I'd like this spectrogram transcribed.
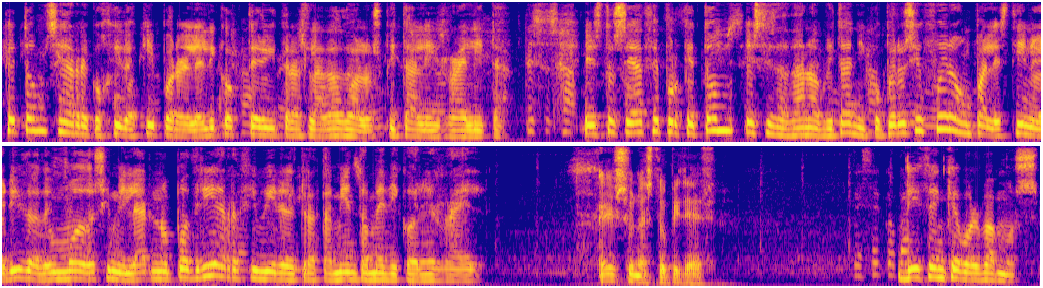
que Tom sea recogido aquí por el helicóptero y trasladado al hospital israelita. Esto se hace porque Tom es ciudadano británico, pero si fuera un palestino herido de un modo similar no podría recibir el tratamiento médico en Israel. Es una estupidez. Dicen que volvamos.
